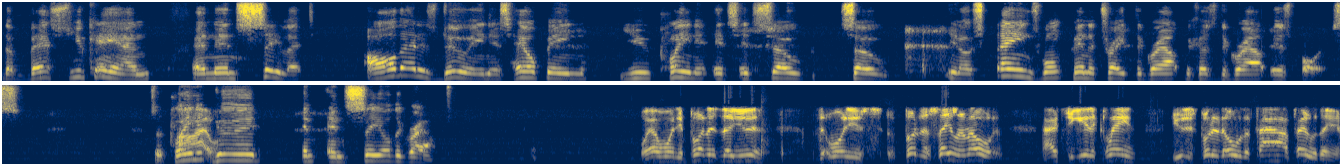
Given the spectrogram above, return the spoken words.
the best you can, and then seal it. All that is doing is helping you clean it. It's it's so so you know stains won't penetrate the grout because the grout is porous. So clean All it good and, and seal the grout. Well, when you put it, you just when you put the sealing over, it, after you get it clean, you just put it over the tile too. Then.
